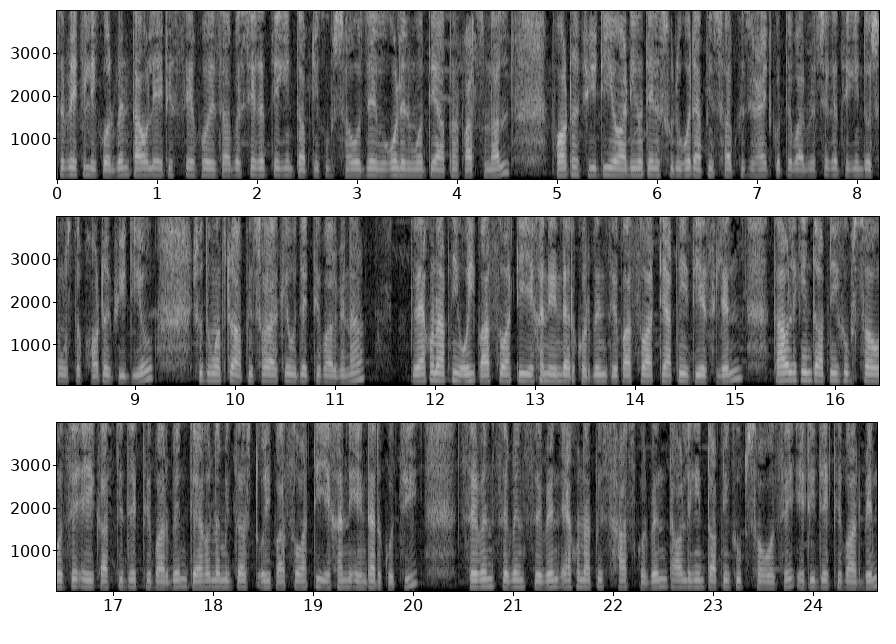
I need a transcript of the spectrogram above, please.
সেভে ক্লিক করবেন, তাহলে এটি সেভ হয়ে যাবে। সেক্ষেত্রে কিন্তু আপনি খুব সহজে গুগলের মধ্যে আপনার পার্সোনাল ফটো ভিডিও অডিও থেকে শুরু করে আপনি সব কিছু হাইড করতে পারবেন। সেক্ষেত্রে কিন্তু সমস্ত ফটো ভিডিও শুধুমাত্র আপনি ছাড়া কেউ দেখতে পারবে না। তো এখন আপনি ওই পাসওয়ার্ডটি এখানে এন্টার করবেন যে পাসওয়ার্ডটি আপনি দিয়েছিলেন, তাহলে কিন্তু আপনি খুব সহজে এই কাজটি দেখতে পারবেন। তো এখন আমি জাস্ট ওই পাসওয়ার্ডটি এখানে এন্টার করছি। সেভেন সেভেন সেভেন এখন আপনি সার্চ করবেন, তাহলে কিন্তু আপনি খুব সহজে এটি দেখতে পারবেন।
